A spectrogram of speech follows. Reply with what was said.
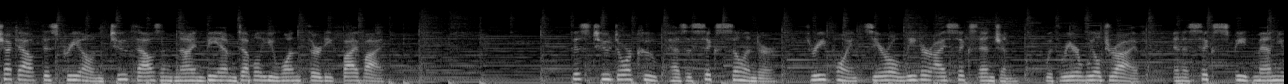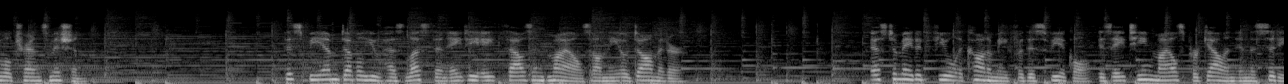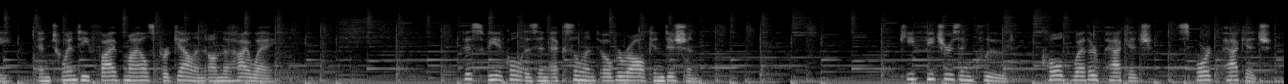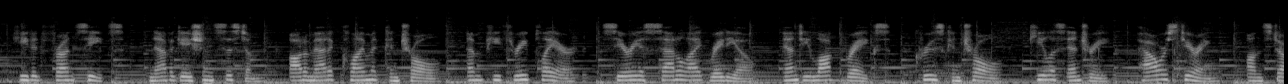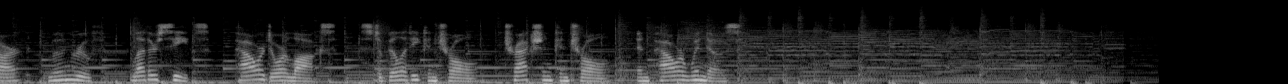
Check out this pre-owned 2009 BMW 135i. This two-door coupe has a six-cylinder, 3.0-liter i6 engine, with rear-wheel drive, and a six-speed manual transmission. This BMW has less than 88,000 miles on the odometer. Estimated fuel economy for this vehicle is 18 miles per gallon in the city, and 25 miles per gallon on the highway. This vehicle is in excellent overall condition. Key features include, cold weather package, sport package, heated front seats, navigation system, automatic climate control, MP3 player, Sirius satellite radio, anti-lock brakes, cruise control, keyless entry, power steering, OnStar, moonroof, leather seats, power door locks, stability control, traction control, and power windows.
